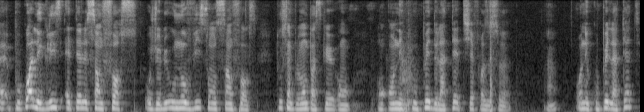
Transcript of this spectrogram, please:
Euh, pourquoi l'Église est-elle sans force aujourd'hui ou nos vies sont sans force? Tout simplement parce qu'on on, est coupé de la tête, chers frères et sœurs. Hein? On est coupé de la tête.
